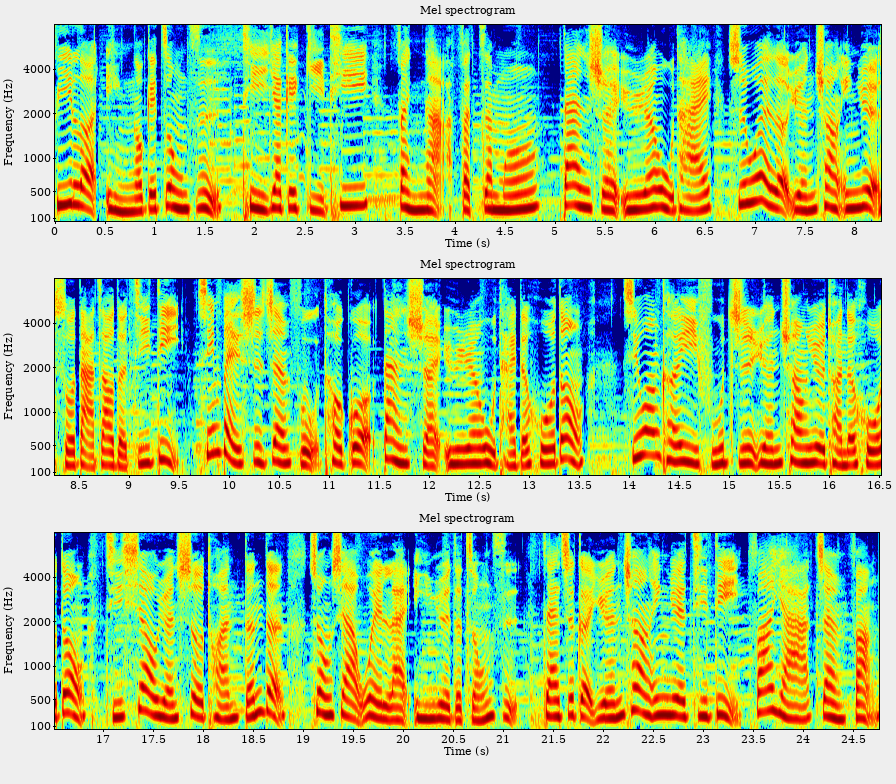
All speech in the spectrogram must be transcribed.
未来音乐的种子，替一个基地发芽发展么？淡水渔人舞台是为了原创音乐所打造的基地。新北市政府透过淡水渔人舞台的活动。希望可以扶植原创乐团的活动及校园社团等等，种下未来音乐的种子，在这个原创音乐基地发芽绽放。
